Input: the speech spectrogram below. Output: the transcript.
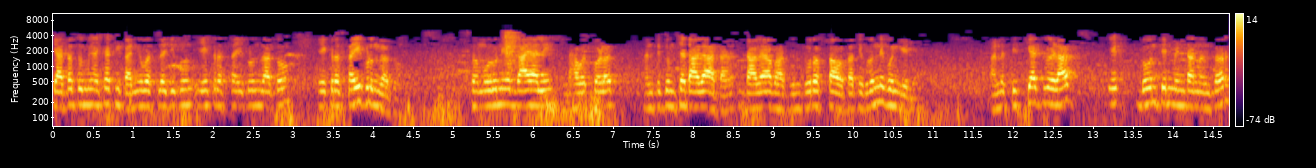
की आता तुम्ही अशा ठिकाणी बसल्या जिकडून एक रस्ता इकडून जातो एक रस्ता इकडून जातो. समोरून एक गाय आली धावत पळत. आणि ते तुमच्या डाव्या हातात डाव्या बाजून जो रस्ता होता तिकडून निघून गेली. आणि तितक्याच वेळात एक दोन तीन मिनिटांनंतर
